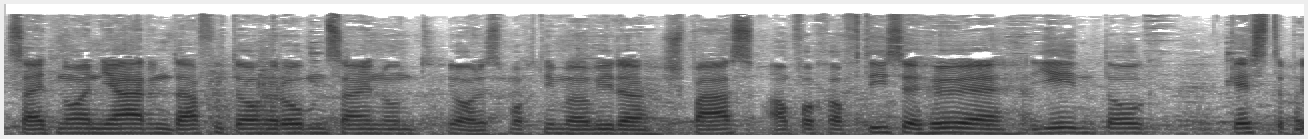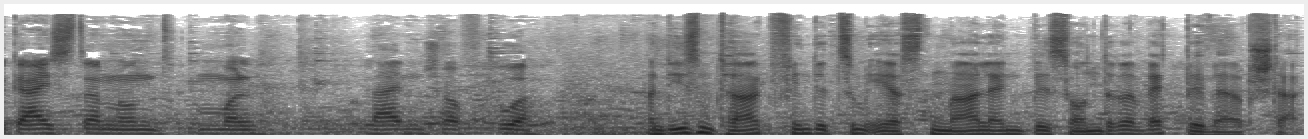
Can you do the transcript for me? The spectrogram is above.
Seit neun Jahren darf ich da oben sein und ja, es macht immer wieder Spaß, einfach auf diese Höhe jeden Tag Gäste begeistern und mal Leidenschaft pur. An diesem Tag findet zum ersten Mal ein besonderer Wettbewerb statt.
